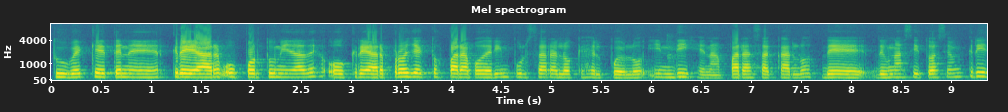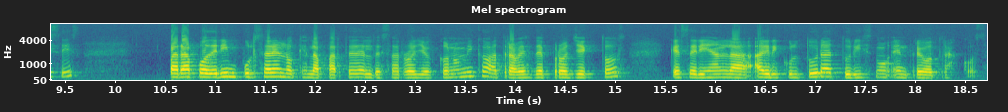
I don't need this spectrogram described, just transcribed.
tuve que tener, crear oportunidades o crear proyectos para poder impulsar a lo que es el pueblo indígena, para sacarlos de, de una situación crisis, para poder impulsar en lo que es la parte del desarrollo económico a través de proyectos que serían la agricultura, turismo, entre otras cosas.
